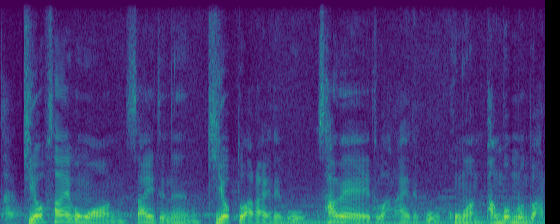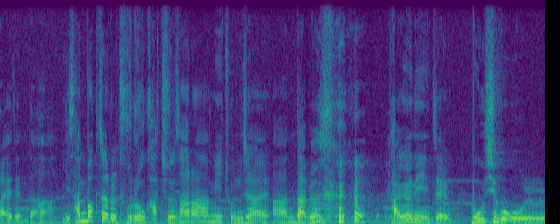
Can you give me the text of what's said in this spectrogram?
같아요. 기업 사회공헌 사이드는 기업도 알아야 되고 사회도 알아야 되고 공헌 방법론도 알아야 된다. 이 삼박자를 두루 갖춘 사람이 존재한다면 당연히 이제 모시고 올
